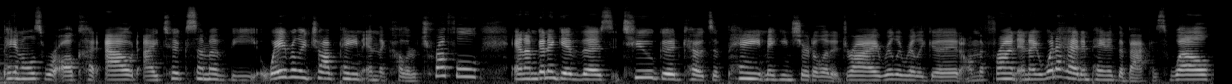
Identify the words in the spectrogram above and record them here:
The panels were all cut out, I took some of the Waverly chalk paint in the color Truffle, and I'm gonna give this two good coats of paint, making sure to let it dry really, really good on the front. And I went ahead and painted the back as well.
